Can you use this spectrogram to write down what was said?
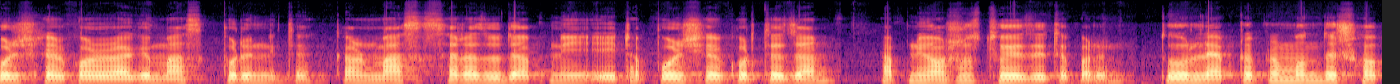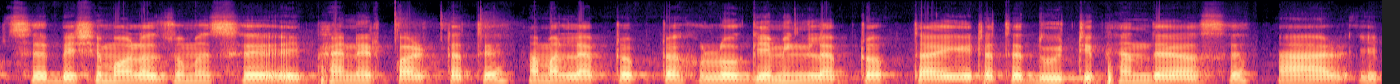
পরিষ্কার করার আগে মাস্ক পরে নিতে। কারণ মাস্ক ছাড়া যদি আপনি এটা পরিষ্কার করতে যান আপনি অসুস্থ হয়ে যেতে পারেন। তো ল্যাপটপের মধ্যে সবচেয়ে বেশি ময়লা জমেছে এই ফ্যানের পার্টটাতে। আমার ল্যাপটপটা হলো গেমিং ল্যাপটপ, তাই এটাতে দুইটি ফ্যান দেওয়া আছে। আর এই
